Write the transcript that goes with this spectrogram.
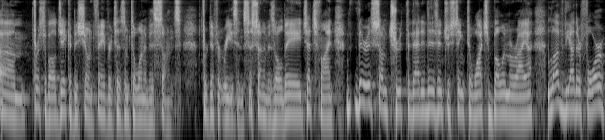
Um, first of all, Jacob has shown favoritism to one of his sons for different reasons. A son of his old age, that's fine. There is some truth to that. It is interesting to watch Bo and Mariah love the other four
